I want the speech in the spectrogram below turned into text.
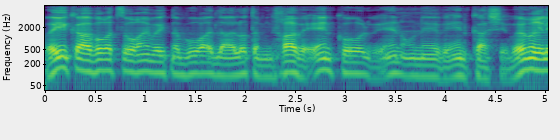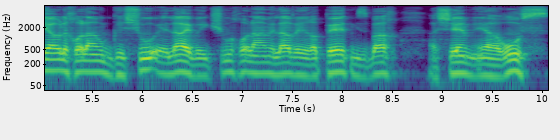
ויהי כעבור הצהריים ויתנבאו עד לעלות המנחה, ואין קול ואין עונה ואין קשב. ויאמר אליהו לכל העם, גשו אליי, ויגשו כל העם אליו, וירפא את מזבח השם יהרוס.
